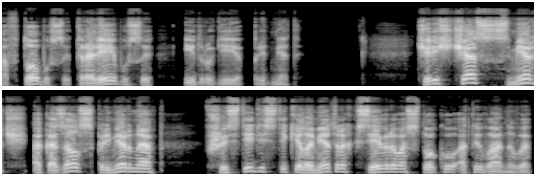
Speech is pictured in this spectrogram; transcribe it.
автобусы, троллейбусы и другие предметы. Через час смерч оказался примерно в 60 километрах к северо-востоку от Иваново,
